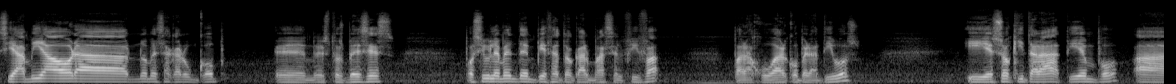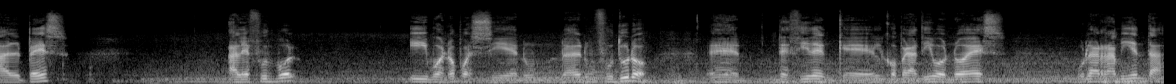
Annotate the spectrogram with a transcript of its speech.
Si a mí ahora no me sacan un cop en estos meses, posiblemente empiece a tocar más el FIFA para jugar cooperativos. Y eso quitará tiempo al PES, al eFootball. Y bueno, pues si en un, en un futuro eh, deciden que el cooperativo no es una herramienta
